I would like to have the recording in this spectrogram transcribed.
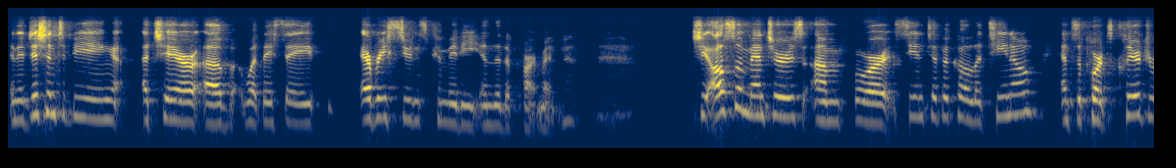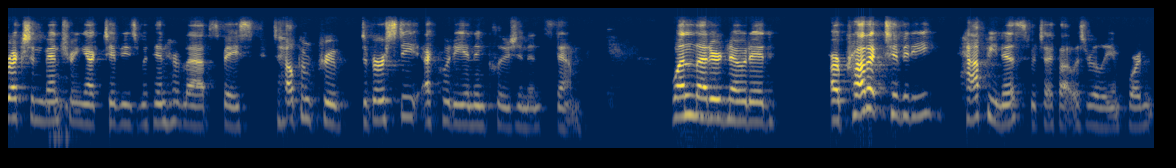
In addition to being a chair of what they say every student's committee in the department. She also mentors um, for Cientifico Latino and supports clear direction mentoring activities within her lab space to help improve diversity, equity, and inclusion in STEM. One letter noted, our productivity, happiness, which I thought was really important,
